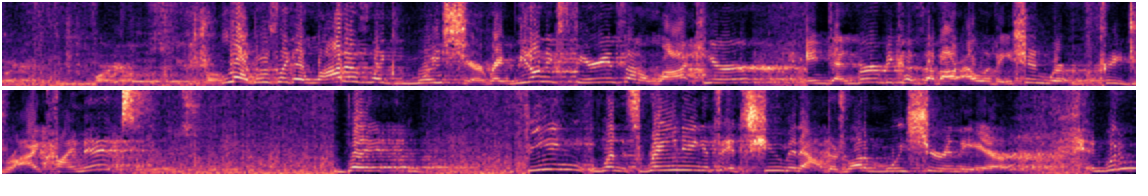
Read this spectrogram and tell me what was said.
like particles. You can also Yeah, there's like a lot of like moisture, right? We don't experience that a lot here in Denver because of our elevation. We're pretty dry climate. But being when it's raining, it's, it's humid out. There's a lot of moisture in the air. And what do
